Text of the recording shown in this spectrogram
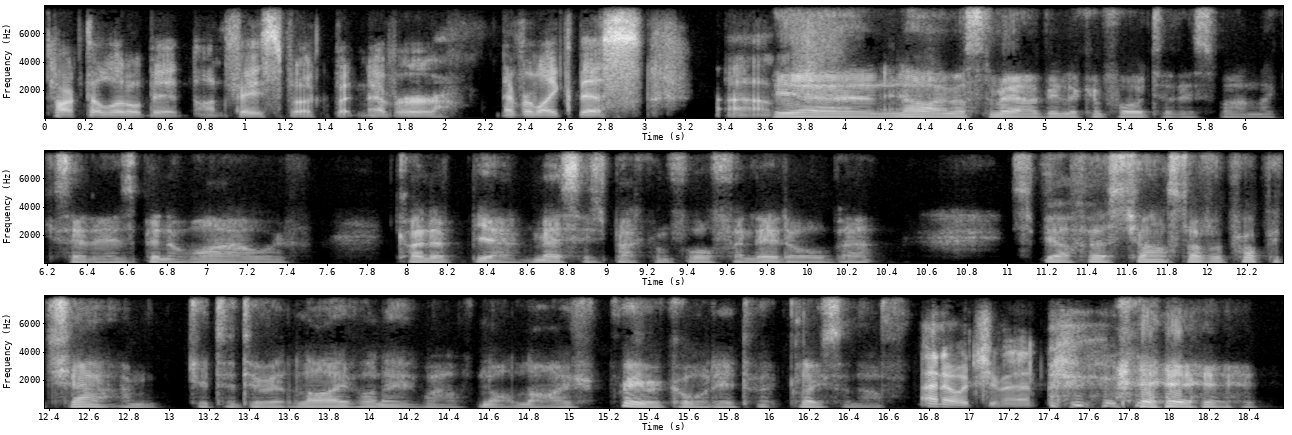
talked a little bit on Facebook, but never, never like this. Um, yeah, no, I must admit, I've been looking forward to this one. Like you said, it has been a while. We've kind of, yeah, messaged back and forth a little, but it's be our first chance to have a proper chat and get to do it live on it. Well, not live, pre-recorded, but close enough. I know what you meant.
